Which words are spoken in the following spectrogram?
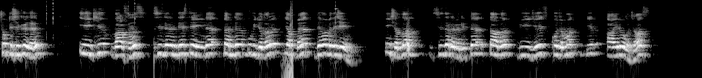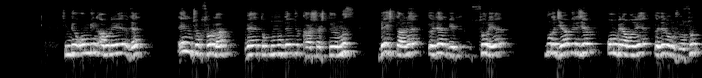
çok teşekkür ederim. İyi ki varsınız. Sizlerin desteğiyle ben de bu videoları yapmaya devam edeceğim. İnşallah sizlerle birlikte daha da büyüyeceğiz. Kocaman bir aile olacağız. Şimdi 10.000 aboneye özel en çok sorulan ve toplumumuzda en çok karşılaştığımız 5 tane özel bir soruya burada cevap vereceğim. 10.000 aboneye özel olmuş olsun.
